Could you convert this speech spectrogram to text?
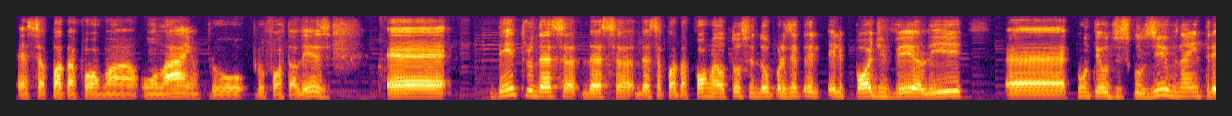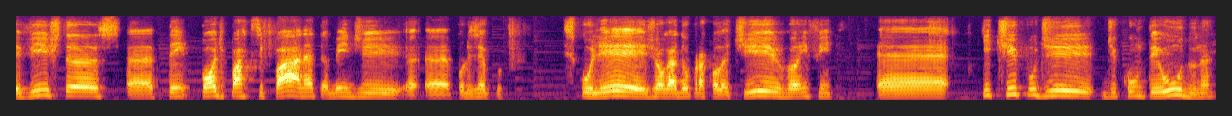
essa plataforma online para o Fortaleza, é, dentro dessa, dessa, dessa plataforma, o torcedor, por exemplo, ele, ele pode ver ali é, conteúdos exclusivos, né, entrevistas, é, tem, pode participar né, também de, é, é por exemplo, escolher jogador para coletiva, enfim. É, que tipo de, de conteúdo né,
